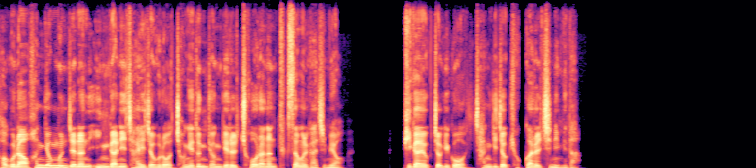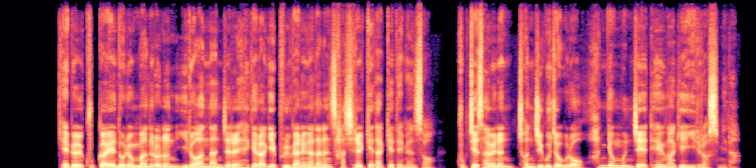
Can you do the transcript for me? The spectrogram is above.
더구나 환경 문제는 인간이 자의적으로 정해둔 경계를 초월하는 특성을 가지며 비가역적이고 장기적 효과를 지닙니다. 개별 국가의 노력만으로는 이러한 난제를 해결하기 불가능하다는 사실을 깨닫게 되면서 국제사회는 전지구적으로 환경 문제에 대응하기에 이르렀습니다.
